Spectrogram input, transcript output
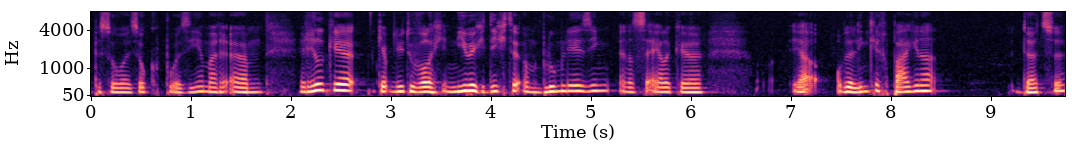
Pessoa is ook poëzie, maar ehm, Rilke... Ik heb nu toevallig nieuwe gedichten, een bloemlezing. En dat is eigenlijk eh, ja, op de linkerpagina Duitse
